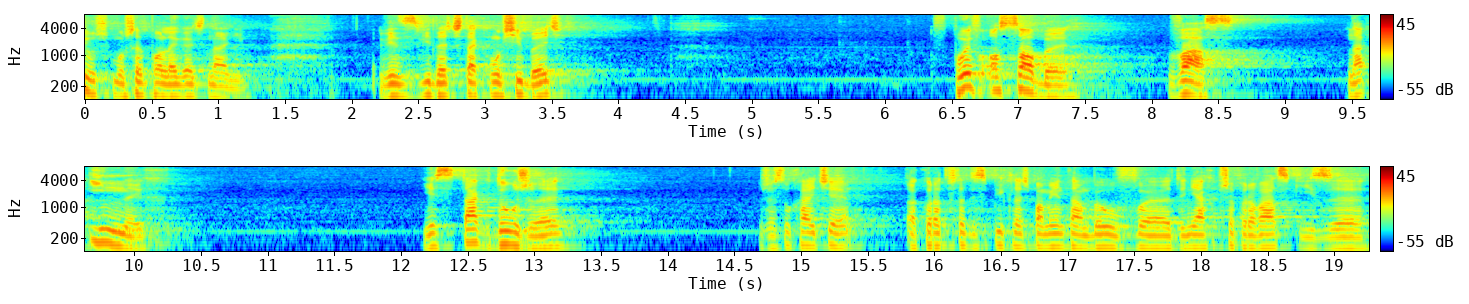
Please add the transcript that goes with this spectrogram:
już muszę polegać na nim. Więc widać, tak musi być. Wpływ osoby, was, na innych jest tak duży, że słuchajcie, akurat wtedy Spichlerz, pamiętam, był w dniach przeprowadzki z,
